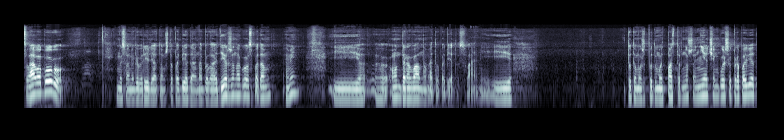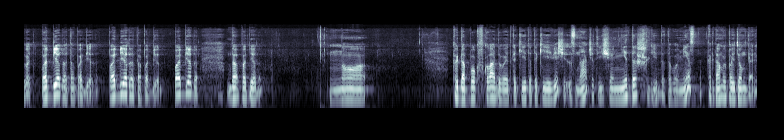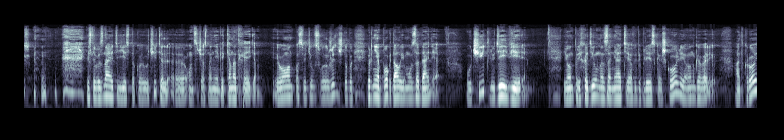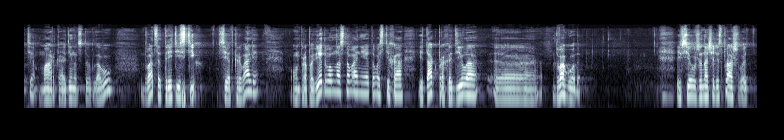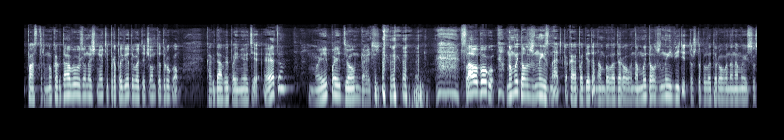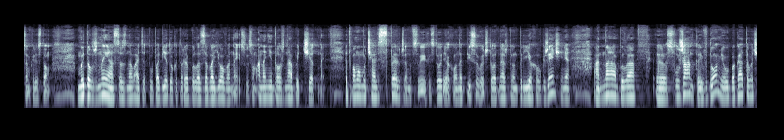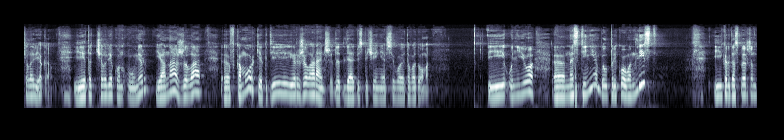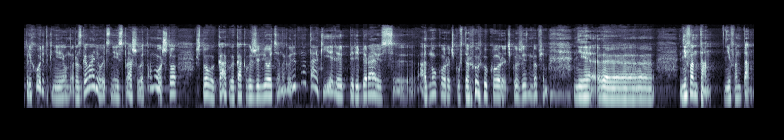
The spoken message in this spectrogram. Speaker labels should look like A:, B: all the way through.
A: Слава Богу! Мы с вами говорили о том, что победа, она была одержана Господом. Аминь. И э, Он даровал нам эту победу с вами. И кто-то может подумать, пастор, ну что, не о чем больше проповедовать. Победа-то победа. Победа-то победа. Победа. Да, победа. Но когда Бог вкладывает какие-то такие вещи, значит, еще не дошли до того места, когда мы пойдем дальше. Если вы знаете, есть такой учитель, э, он сейчас на небе, Кеннет Хейген, и он посвятил свою жизнь, чтобы, вернее, Бог дал ему задание – учить людей вере. И он приходил на занятия в библейской школе, и он говорил, откройте Марка 11 главу, 23 стих. Все открывали, он проповедовал на основании этого стиха, и так проходило э, два года. И все уже начали спрашивать, пастор, ну когда вы уже начнете проповедовать о чем-то другом? Когда вы поймете это, мы пойдем дальше. Слава Богу! Но мы должны знать, какая победа нам была дарована. Мы должны видеть то, что было даровано нам Иисусом Христом. Мы должны осознавать эту победу, которая была завоевана Иисусом. Она не должна быть тщетной. Это, по-моему, Чарльз Сперджин в своих историях, он описывает, что однажды он приехал к женщине, она была э, служанкой в доме у богатого человека. И этот человек, он умер, и она жила в коморке, где и жила раньше для, для обеспечения всего этого дома. И у нее э, на стене был прикован лист, и когда Сперджин приходит к ней, он разговаривает с ней и спрашивает, ну вот что, что вы, как вы, как вы живете? Она говорит, ну так, еле перебираюсь э, одну корочку, вторую корочку. Жизнь, в общем, не, э, не фонтан, не фонтан.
